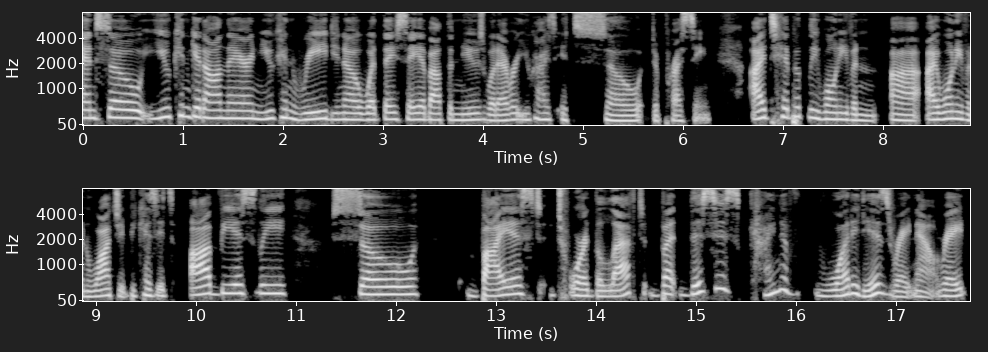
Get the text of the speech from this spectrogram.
And so you can get on there and you can read, you know, what they say about the news, whatever. You guys, it's so depressing. I typically won't even, uh, I won't even watch it because it's obviously so biased toward the left, but this is kind of what it is right now, right?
